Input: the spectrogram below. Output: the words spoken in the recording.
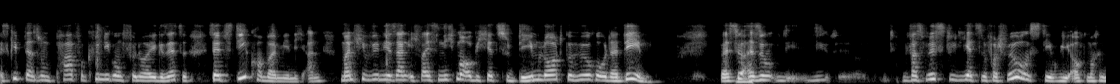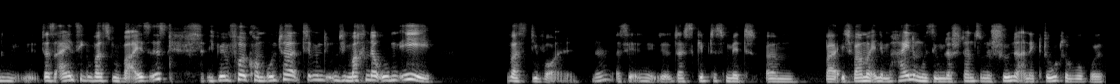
Es gibt da so ein paar Verkündigungen für neue Gesetze. Selbst die kommen bei mir nicht an. Manche würden dir sagen, ich weiß nicht mal, ob ich jetzt zu dem Lord gehöre oder dem. Weißt du, also die, die, was willst du jetzt eine Verschwörungstheorie aufmachen? Das Einzige, was du weißt, ist, ich bin vollkommen unter und die machen da oben eh was die wollen. Ne? Das, das, gibt es mit, ähm, bei, ich war mal in dem Heine-Museum, da stand so eine schöne Anekdote, wo wohl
